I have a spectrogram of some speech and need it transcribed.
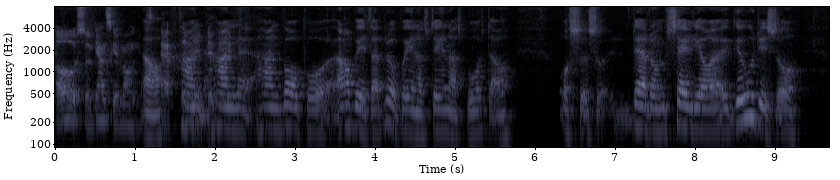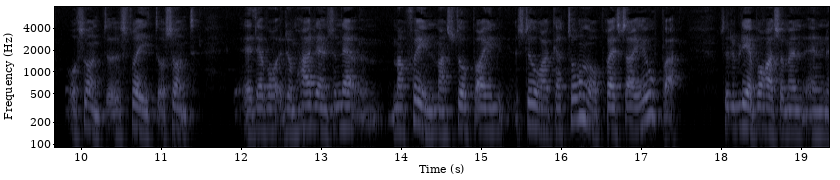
Åh, så ganska långt Ja, efter ni han, blev han, han var på, arbetade då på en av Stenas båtar. Och, så, så, där de säljer godis och, och sånt, och sprit och sånt. Eh, Det var, de hade en sån där maskin man stoppar in stora kartonger och pressar ihop. Så det blir bara som en, en,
